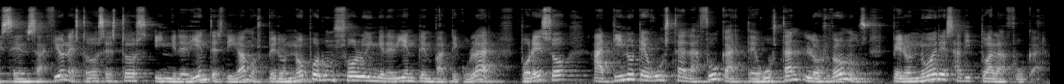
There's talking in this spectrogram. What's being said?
sensaciones, todos estos ingredientes, digamos, pero no por un solo ingrediente en particular. Por eso a ti no te gusta el azúcar, te gustan los donuts, pero no eres adicto al azúcar.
